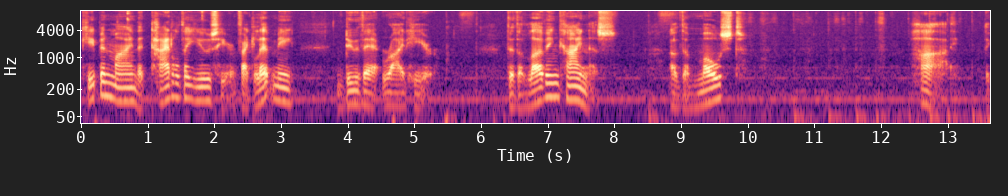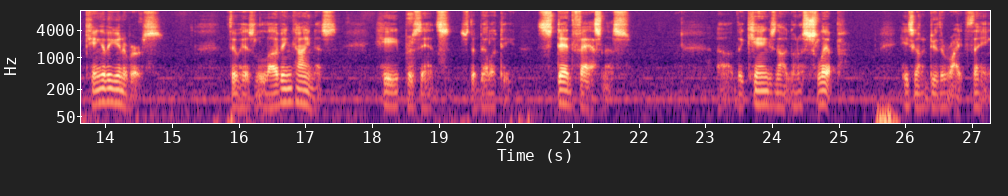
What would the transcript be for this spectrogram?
keep in mind the title they use here. In fact, let me do that right here. Through the loving kindness of the Most High the King of the universe, through his loving kindness, he presents stability, steadfastness. Uh, the king's not going to slip. He's going to do the right thing.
